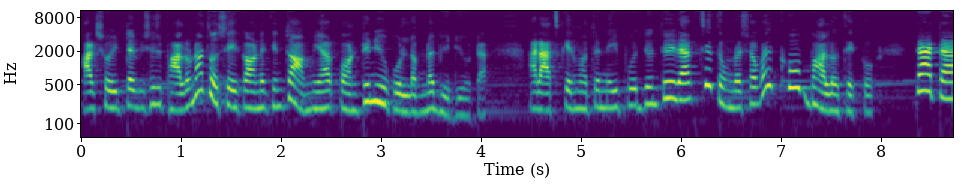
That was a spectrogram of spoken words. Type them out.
আর শরীরটা বিশেষ ভালো না, তো সেই কারণে কিন্তু আমি আর কন্টিনিউ করলাম না ভিডিওটা। আর আজকের মতন এই পর্যন্তই রাখছি। তোমরা সবাই খুব ভালো থেকো। টাটা!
